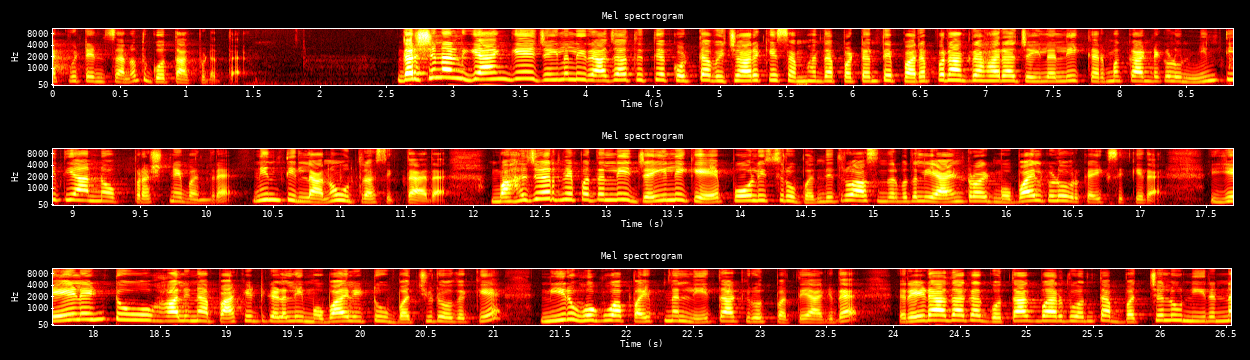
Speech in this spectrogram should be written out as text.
ಆಕ್ವಿಟೆನ್ಸ್ ಅನ್ನೋದು ಗೊತ್ತಾಗ್ಬಿಡುತ್ತೆ. ದರ್ಶನ್ ಅಂಡ್ ಗ್ಯಾಂಗ್ಗೆ ಜೈಲಲ್ಲಿ ರಾಜಾತಿಥ್ಯ ಕೊಟ್ಟ ವಿಚಾರಕ್ಕೆ ಸಂಬಂಧಪಟ್ಟಂತೆ ಪರಪನಾಗ್ರಹಾರ ಜೈಲಲ್ಲಿ ಕರ್ಮಕಾಂಡಗಳು ನಿಂತಿದೆಯಾ ಅನ್ನೋ ಪ್ರಶ್ನೆ ಬಂದ್ರೆ ನಿಂತಿಲ್ಲ ಅನ್ನೋ ಉತ್ತರ ಸಿಗ್ತಾ ಇದೆ. ಮಹಜರ್ ನೆಪದಲ್ಲಿ ಜೈಲಿಗೆ ಪೊಲೀಸರು ಬಂದಿದ್ರು. ಆ ಸಂದರ್ಭದಲ್ಲಿ ಆಂಡ್ರಾಯ್ಡ್ ಮೊಬೈಲ್ಗಳು ಅವ್ರ ಕೈಗೆ ಸಿಕ್ಕಿದೆ. ಏಳೆಂಟು ಹಾಲಿನ ಪ್ಯಾಕೆಟ್ಗಳಲ್ಲಿ ಮೊಬೈಲ್ ಇಟ್ಟು ಬಚ್ಚಿಡೋದಕ್ಕೆ ನೀರು ಹೋಗುವ ಪೈಪ್ನಲ್ಲಿ ನೇತಾಕಿರೋದು ಪತ್ತೆಯಾಗಿದೆ. ರೇಡ್ ಆದಾಗ ಗೊತ್ತಾಗಬಾರ್ದು ಅಂತ ಬಚ್ಚಲು ನೀರನ್ನ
